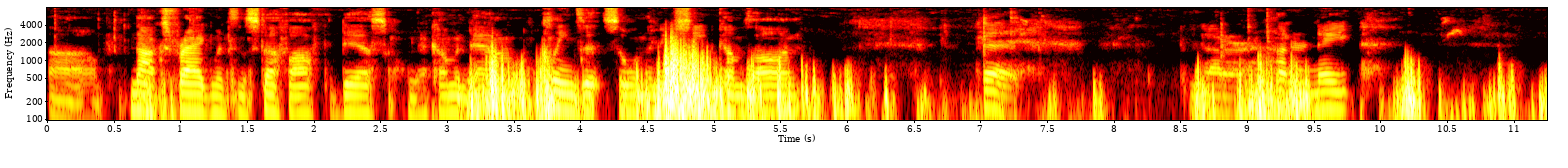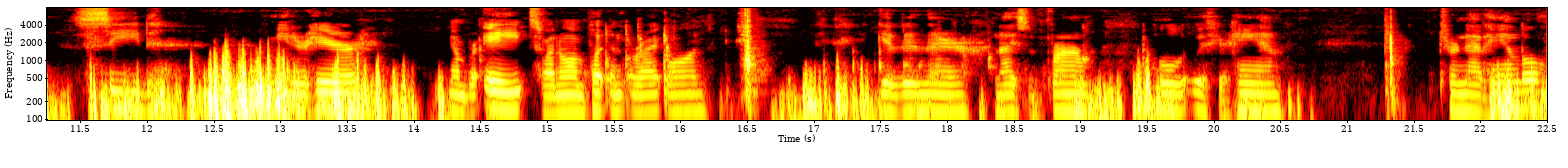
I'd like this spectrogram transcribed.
uh, knocks fragments and stuff off the disc when they're coming down, cleans it so when the new seed comes on. Okay, we got our 108 seed meter here, number eight, so I know I'm putting in the right one. Get it in there nice and firm, hold it with your hand, turn that handle.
